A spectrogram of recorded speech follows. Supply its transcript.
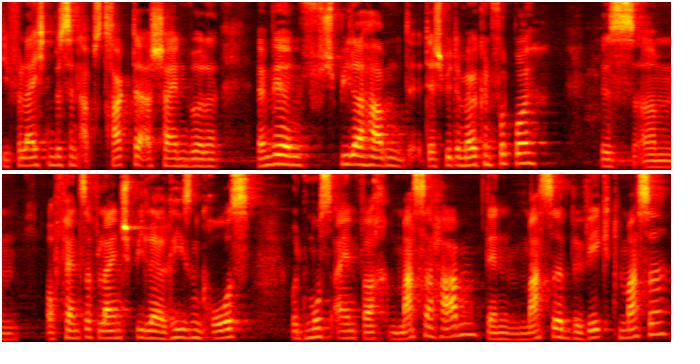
die vielleicht ein bisschen abstrakter erscheinen würde. Wenn wir einen Spieler haben, der spielt American Football, ist ähm, Offensive Line Spieler riesengroß und muss einfach Masse haben, denn Masse bewegt Masse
